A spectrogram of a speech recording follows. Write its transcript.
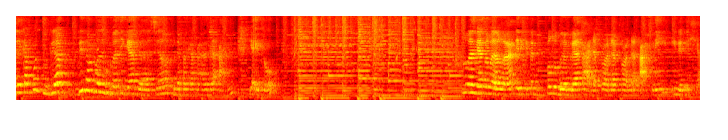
Mereka pun juga di tahun 2023 berhasil mendapatkan penghargaan yaitu luar biasa banget. Jadi kita perlu bangga terhadap produk-produk asli Indonesia.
